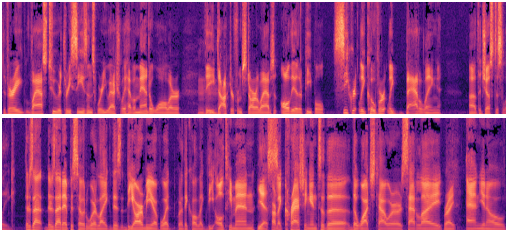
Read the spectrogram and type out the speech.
the very last two or three seasons where you actually have Amanda Waller, the doctor from Star Labs, and all the other people secretly, covertly battling uh, the Justice League. There's that there's that episode where like this the army of what what they call like the Ultimen Yes. are like crashing into the the watchtower satellite Right. and you know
